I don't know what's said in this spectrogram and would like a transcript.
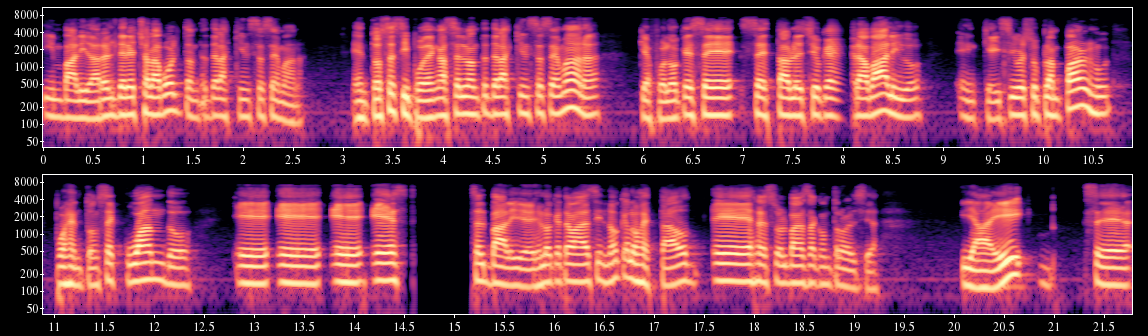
invalidar el derecho al aborto antes de las 15 semanas. Entonces, si pueden hacerlo antes de las 15 semanas, que fue lo que se, se estableció que era válido en Casey versus Planned Parenthood, pues entonces cuando eh, es ser válido. Es lo que te va a decir, ¿no? Que los estados eh, resuelvan esa controversia. Y ahí se.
